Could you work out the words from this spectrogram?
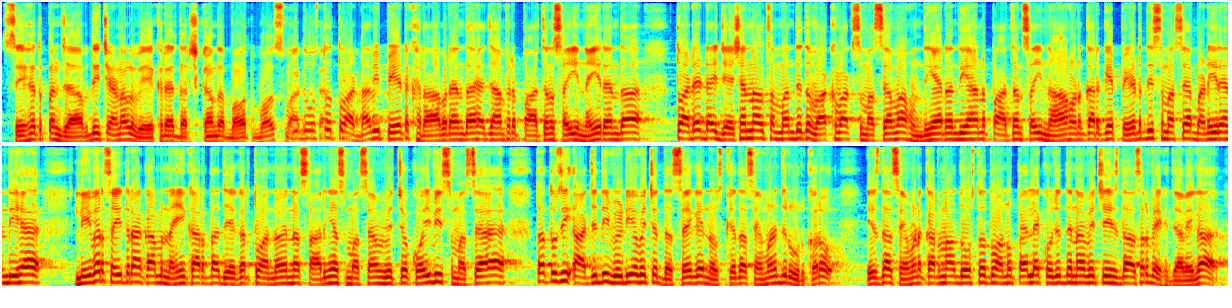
ਸਿਹਤ ਪੰਜਾਬ ਦੀ ਚੈਨਲ ਵੇਖ ਰਹੇ ਦਰਸ਼ਕਾਂ ਦਾ ਬਹੁਤ-ਬਹੁਤ ਸਵਾਗਤ ਦੋਸਤੋ ਤੁਹਾਡਾ ਵੀ ਪੇਟ ਖਰਾਬ ਰਹਿੰਦਾ ਹੈ ਜਾਂ ਫਿਰ ਪਾਚਨ ਸਹੀ ਨਹੀਂ ਰਹਿੰਦਾ? ਤੁਹਾਡੇ ਡਾਈਜੈਸ਼ਨ ਨਾਲ ਸੰਬੰਧਿਤ ਵੱਖ-ਵੱਖ ਸਮੱਸਿਆਵਾਂ ਹੁੰਦੀਆਂ ਰਹਿੰਦੀਆਂ ਹਨ। ਪਾਚਨ ਸਹੀ ਨਾ ਹੋਣ ਕਰਕੇ ਪੇਟ ਦੀ ਸਮੱਸਿਆ ਬਣੀ ਰਹਿੰਦੀ ਹੈ। ਲੀਵਰ ਸਹੀ ਤਰ੍ਹਾਂ ਕੰਮ ਨਹੀਂ ਕਰਦਾ। ਜੇਕਰ ਤੁਹਾਨੂੰ ਇਹਨਾਂ ਸਾਰੀਆਂ ਸਮੱਸਿਆਵਾਂ ਵਿੱਚੋਂ ਕੋਈ ਵੀ ਸਮੱਸਿਆ ਹੈ ਤਾਂ ਤੁਸੀਂ ਅੱਜ ਦੀ ਵੀਡੀਓ ਵਿੱਚ ਦੱਸੇ ਗਏ ਨੁਸਖੇ ਦਾ ਸੇਵਨ ਜ਼ਰੂਰ ਕਰੋ। ਇਸ ਦਾ ਸੇਵਨ ਕਰਨ ਨਾਲ ਦੋਸਤੋ ਤੁਹਾਨੂੰ ਪਹਿਲੇ ਕੁਝ ਦਿਨਾਂ ਵਿੱਚ ਇਸ ਦਾ ਅਸਰ ਵੇਖ ਜਾਵੇਗਾ।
